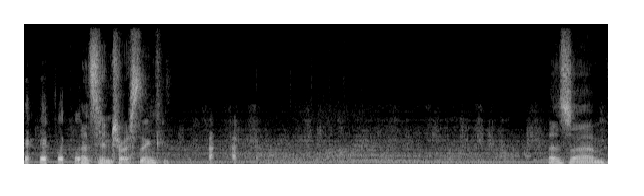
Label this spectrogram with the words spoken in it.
That's interesting. There's, um,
